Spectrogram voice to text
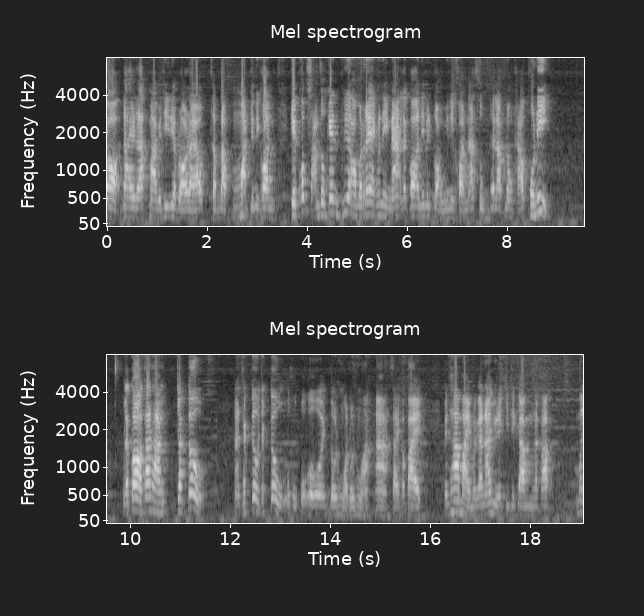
ก็ได้รับมาเป็นที่เรียบร้อยแล้วสำหรับหมัดยูนิคอน เก็บครบ 3 โทเค็นเพื่อเอามาแลกนั่นเองนะ แล้วก็อันนี้เป็นกล่องยูนิคอนนะ สุ่มได้รับรองเท้าโพนี่ แล้วก็ท่าทางจักเกิลนะจักเกิลจักเกิลโอ้โหโอ้โหโอ้โดนหัวโดนหัว อ่า ใส่เข้าไป เป็นท่าใหม่เหมือนกันนะ อยู่ในกิจกรรมนะครับ ไม่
